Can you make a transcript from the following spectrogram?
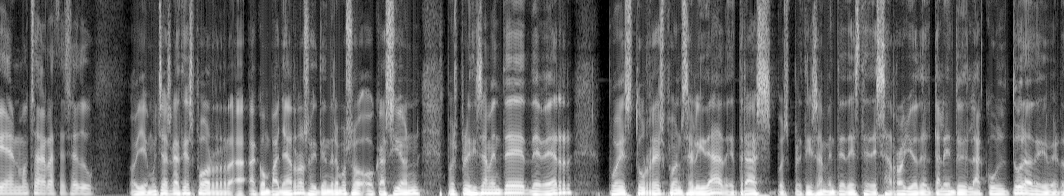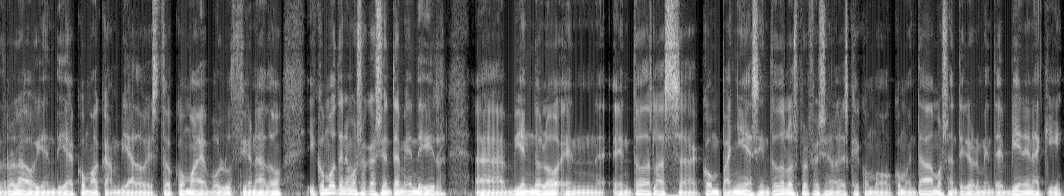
bien, muchas gracias Edu. Oye, muchas gracias por acompañarnos. Hoy tendremos ocasión, pues precisamente de ver, pues tu responsabilidad detrás, pues precisamente de este desarrollo del talento y de la cultura de Iberdrola hoy en día, cómo ha cambiado esto, cómo ha evolucionado y cómo tenemos ocasión también de ir uh, viéndolo en, en, todas las uh, compañías y en todos los profesionales que, como comentábamos anteriormente, vienen aquí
